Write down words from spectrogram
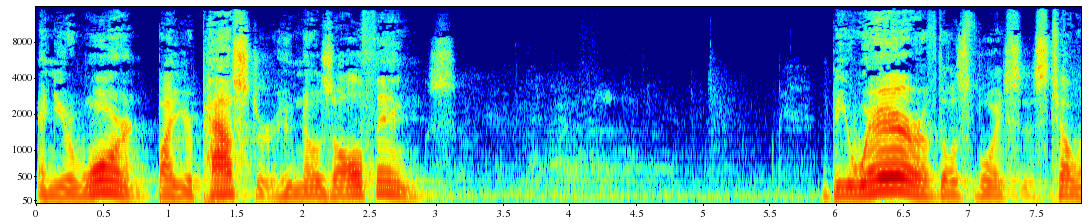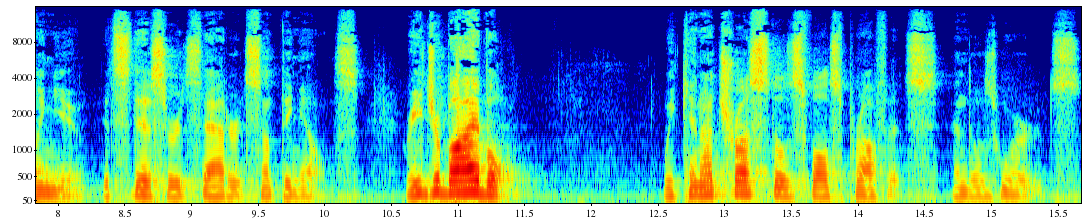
And you're warned by your pastor who knows all things. Beware of those voices telling you it's this or it's that or it's something else. Read your Bible. We cannot trust those false prophets and those words.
